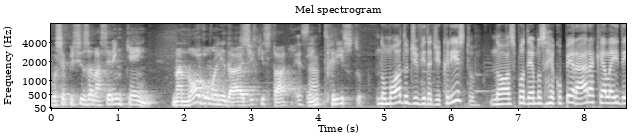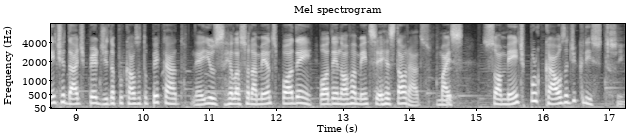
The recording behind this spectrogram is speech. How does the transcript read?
você precisa nascer em quem? na nova humanidade que está Exato. em Cristo. No modo de vida de Cristo, nós podemos recuperar aquela identidade perdida por causa do pecado, né? E os relacionamentos podem, podem novamente ser restaurados, mas somente por causa de Cristo. Sim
